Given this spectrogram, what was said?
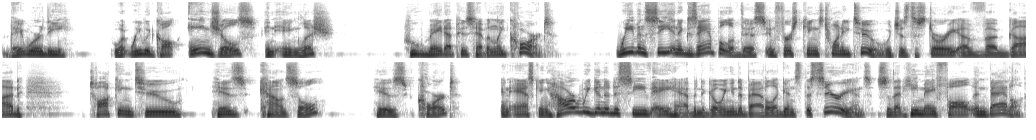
they were the what we would call angels in English who made up his heavenly court. We even see an example of this in 1 Kings 22, which is the story of uh, God talking to his council, his court, and asking, How are we going to deceive Ahab into going into battle against the Syrians so that he may fall in battle?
